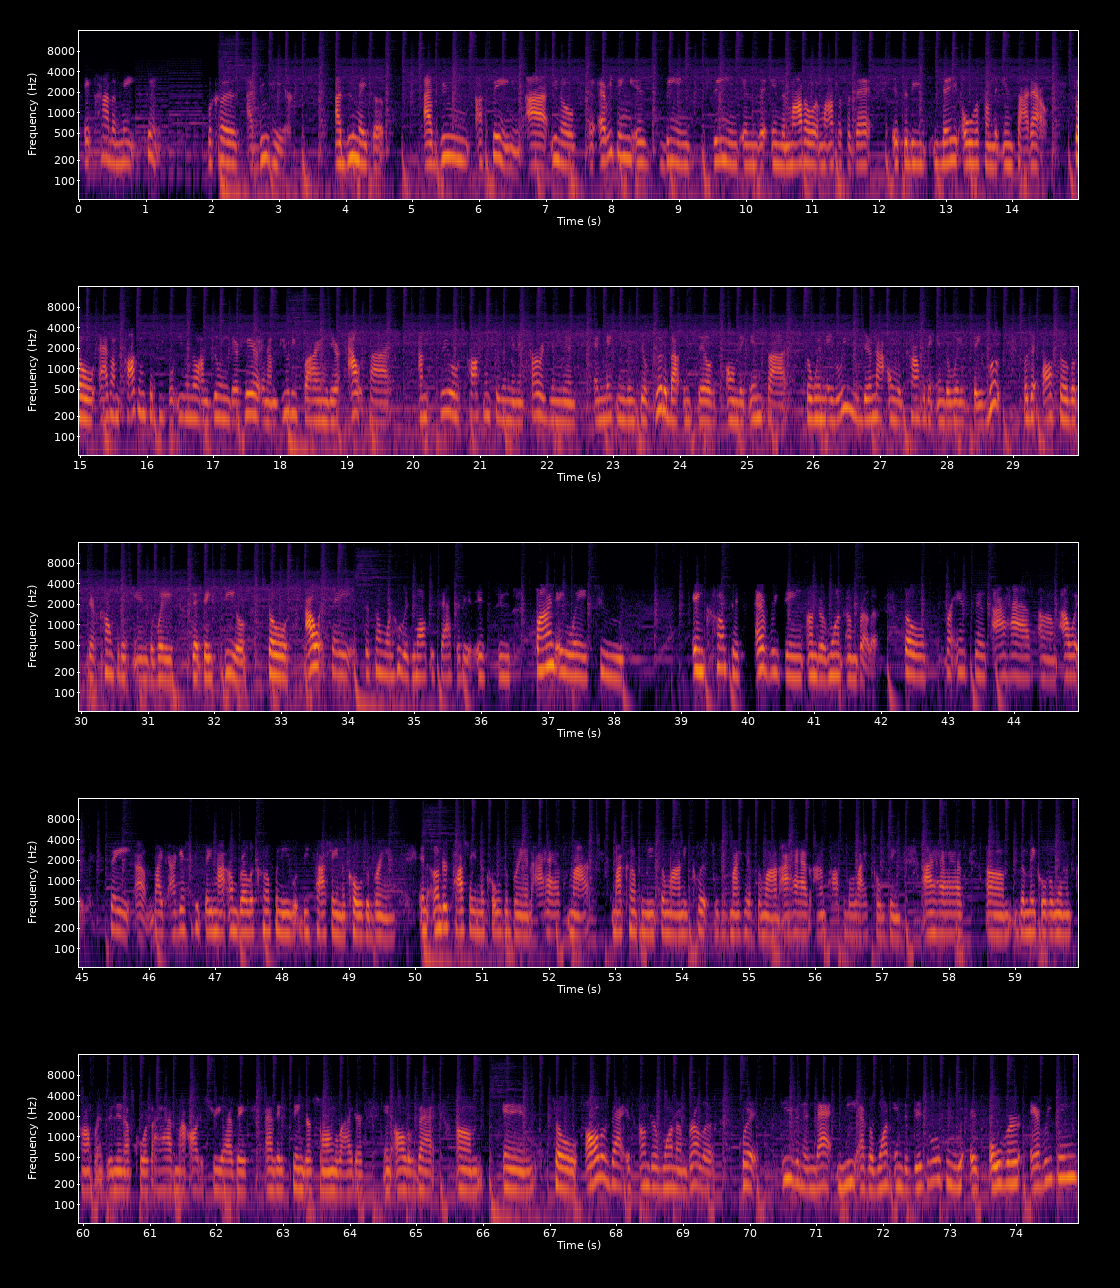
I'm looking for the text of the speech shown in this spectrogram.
it kind of made sense because I do hair, I do makeup, I do I sing, I you know everything is being deemed in the in the motto and mantra for that is to be made over from the inside out. So as I'm talking to people, even though I'm doing their hair and I'm beautifying their outside, I'm still talking to them and encouraging them and making them feel good about themselves on the inside. So when they leave, they're not only confident in the way they look, but they also look they're confident in the way that they feel. So I would say to someone who is multifaceted is to find a way to encompass everything under one umbrella. So for instance, I have um, I would say um, like I guess you could say my umbrella company would be Taisha Nichole the brand. And under Taisha Nichole the brand, I have my my company Salon Eclipse, which is my hair salon. I have I'm Possible Life Coaching. I have um, the Makeover Women's Conference, and then of course I have my artistry as a as a singer songwriter and all of that. Um, and so all of that is under one umbrella, but even in that, me as a one individual who is over everything,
